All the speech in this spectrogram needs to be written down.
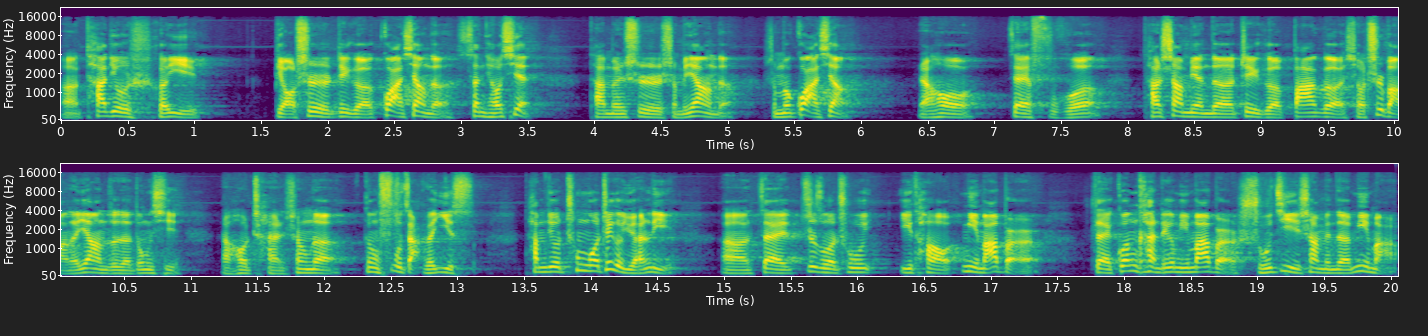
啊，它就是可以。表示这个卦象的三条线，它们是什么样的？什么卦象？然后再符合它上面的这个八个小翅膀的样子的东西，然后产生了更复杂的意思。他们就通过这个原理啊，再制作出一套密码本儿，在观看这个密码本儿，熟记上面的密码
